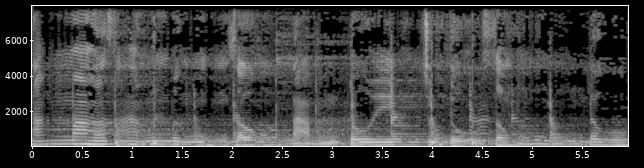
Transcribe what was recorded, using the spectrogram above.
tham sang mừng dâu làm tôi chú độ sống lâu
